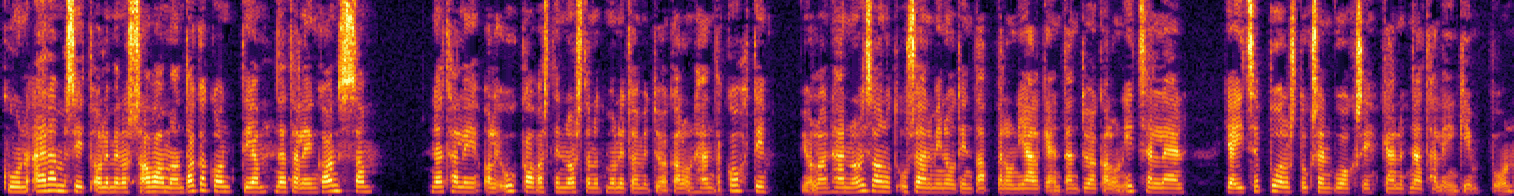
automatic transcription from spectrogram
Kun Adam sit oli menossa avaamaan takakonttia Natalien kanssa, Natalie oli uhkaavasti nostanut monitoimityökalun häntä kohti, jolloin hän oli saanut usean minuutin tappelun jälkeen tämän työkalun itselleen ja itse puolustuksen vuoksi käynyt Natalien kimppuun.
